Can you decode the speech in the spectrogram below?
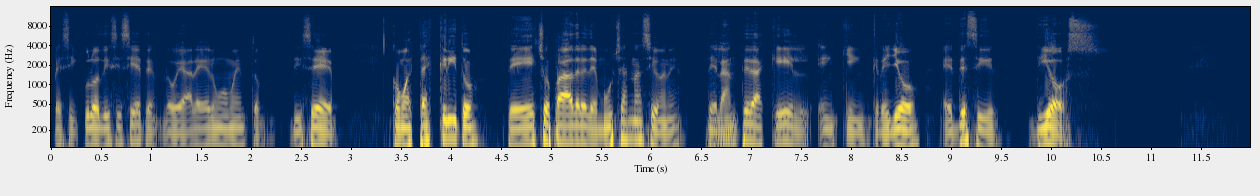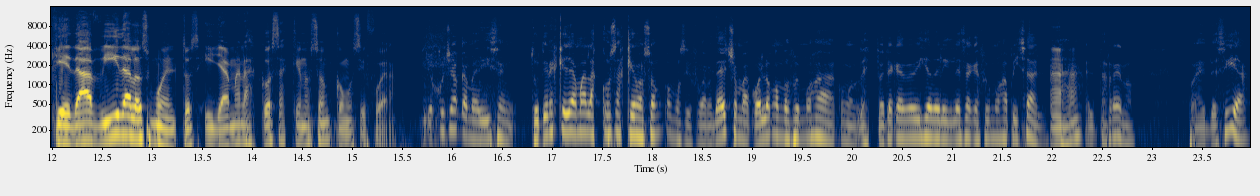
versículo 17, lo voy a leer un momento. Dice, como está escrito, te he hecho padre de muchas naciones delante de aquel en quien creyó, es decir, Dios, que da vida a los muertos y llama las cosas que no son como si fueran. Yo he escuchado que me dicen, tú tienes que llamar las cosas que no son como si fueran. De hecho, me acuerdo cuando fuimos a, como la historia que te dije de la iglesia que fuimos a pisar, Ajá. el terreno, pues decía,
